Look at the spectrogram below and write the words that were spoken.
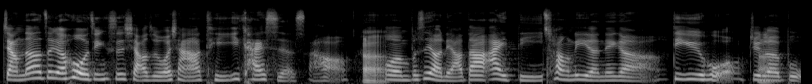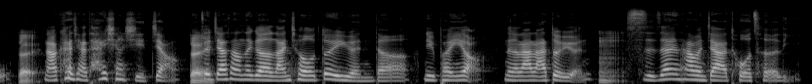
讲到这个霍金斯小组，我想要提一开始的时候，嗯、我们不是有聊到艾迪创立了那个地狱火俱乐部，嗯，对，然后看起来太像邪教，对，再加上那个篮球队员的女朋友，那个啦啦队员，嗯，死在他们家的拖车里，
